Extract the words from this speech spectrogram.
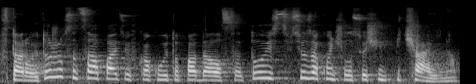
Второй тоже в социопатию в какую-то подался. То есть все закончилось очень печально.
